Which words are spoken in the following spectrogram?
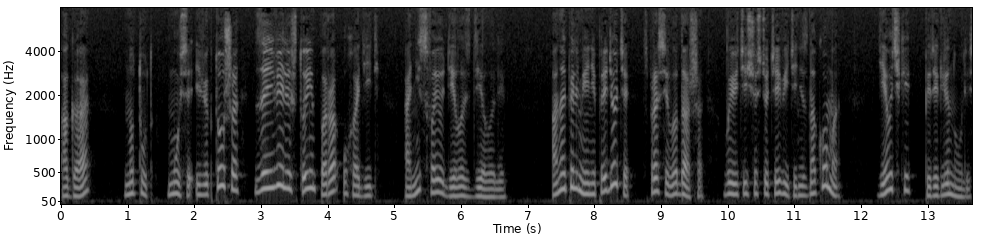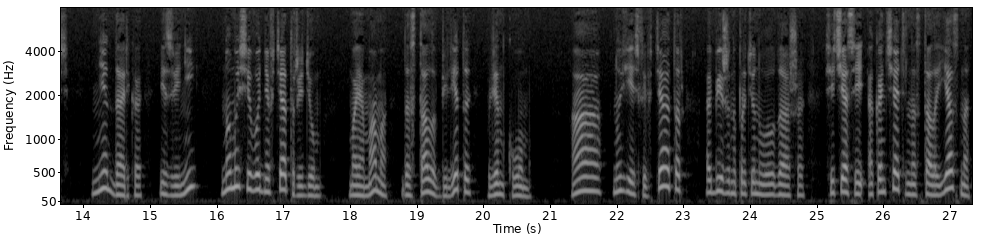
Ага. Но тут Муся и Виктоша заявили, что им пора уходить. Они свое дело сделали. «А на пельмени придете?» — спросила Даша. «Вы ведь еще с тетей Витей не знакомы?» Девочки переглянулись. «Нет, Дарька, извини, но мы сегодня в театр идем. Моя мама достала билеты в Ленком». «А, ну если в театр...» — обиженно протянула Даша. Сейчас ей окончательно стало ясно,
